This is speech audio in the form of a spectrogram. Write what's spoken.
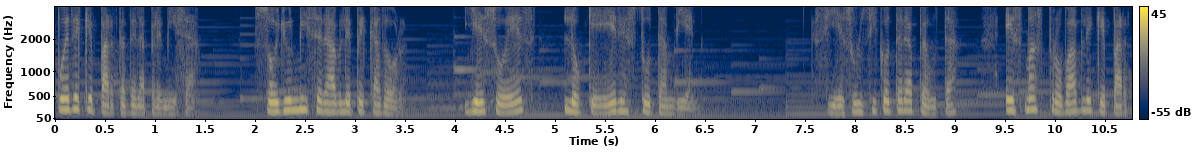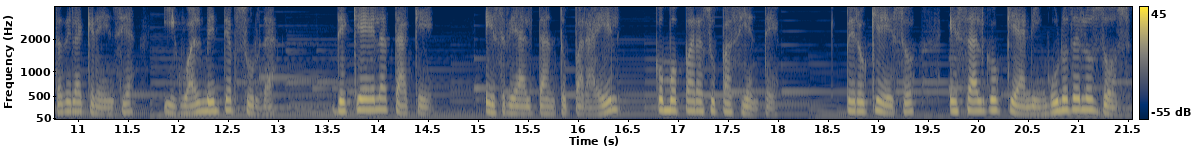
puede que parta de la premisa, soy un miserable pecador, y eso es lo que eres tú también. Si es un psicoterapeuta, es más probable que parta de la creencia, igualmente absurda, de que el ataque es real tanto para él como para su paciente, pero que eso es algo que a ninguno de los dos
